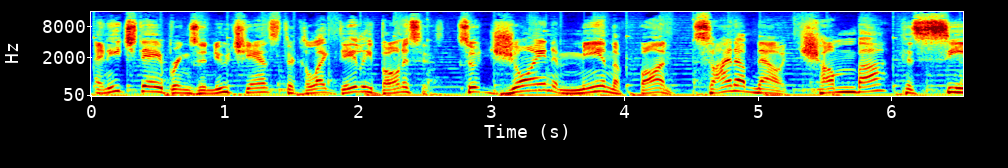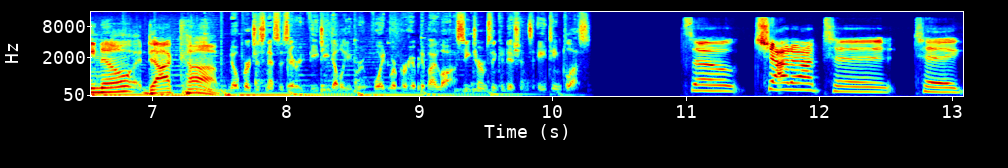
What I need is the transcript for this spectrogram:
And each day brings a new chance to collect daily bonuses. So join me in the fun. Sign up now at chumbacasino.com. No purchase necessary. VGW Group. Void were prohibited by law. See terms and conditions. 18 plus. So shout out to to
